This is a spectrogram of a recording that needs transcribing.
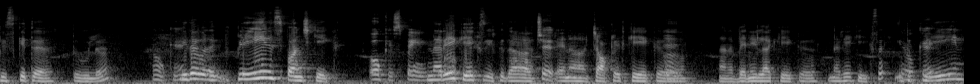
பிஸ்கெட்டு தூள். ஓகே இதை plain sponge cake okay Spain நிறைய கேக்ஸ் இருக்குதா? சரி. ஏன்னா சாக்லேட் கேக்கு வெனிலா கேக்கு நிறைய கேக்ஸ் இது. Plain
